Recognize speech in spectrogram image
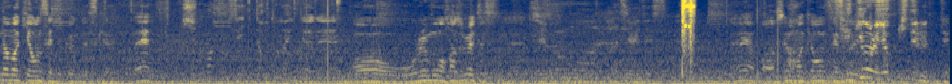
ね芦ノ牧温泉に行くんですけれどもね。島温泉行ったことないんだよね。ああ俺も初めてですね。自分も初めてですね。ねやっぱ芦ノ牧温泉関俺よく来てるって。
